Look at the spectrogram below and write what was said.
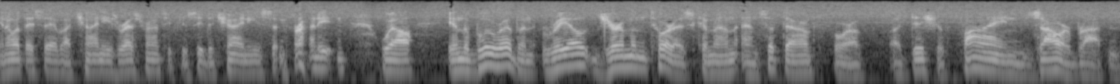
You know what they say about Chinese restaurants? If you see the Chinese sitting around eating, well, in the Blue Ribbon, real German tourists come in and sit down for a, a dish of fine Sauerbraten.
